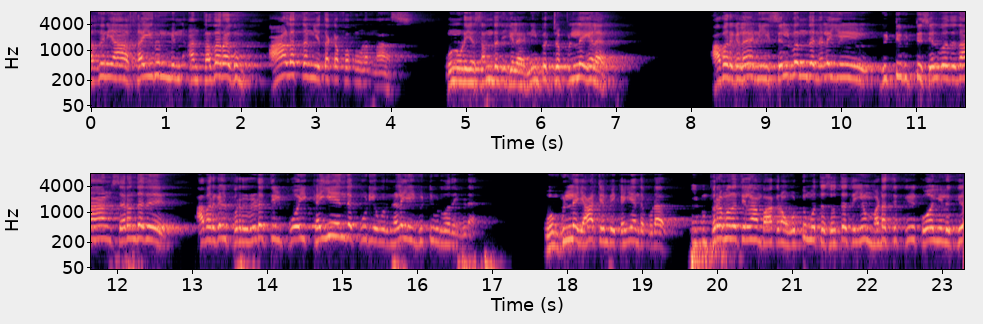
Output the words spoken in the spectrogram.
அகனியா ஹைருன் மின் அன் ததரகும் ஆழத்தன்ய தக்க நாஸ். உன்னுடைய சந்ததிகளை நீ பெற்ற பிள்ளைகளை அவர்களை நீ செல்வந்த நிலையில் விட்டு விட்டு செல்வதுதான் சிறந்தது. அவர்கள் பிறரிடத்தில் போய் கையேந்தக்கூடிய ஒரு நிலையில் விட்டு விடுவதை விட உன் பிள்ளை யார்கிட்டையும் போய் கையேந்த கூடாது இப்ப பிரமதத்திலாம் பார்க்குறோம் ஒட்டுமொத்த சொத்தத்தையும் மடத்துக்கு கோயிலுக்கு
